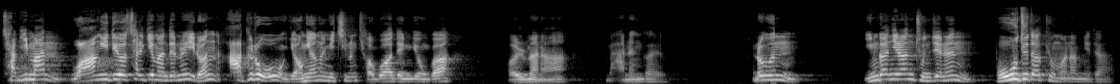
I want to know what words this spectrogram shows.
자기만 왕이 되어 살게 만드는 이런 악으로 영향을 미치는 결과가 되는 경우가 얼마나 많은가요? 여러분, 인간이란 존재는 모두 다 교만합니다.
